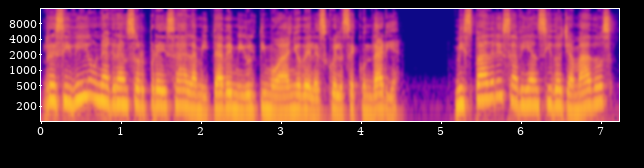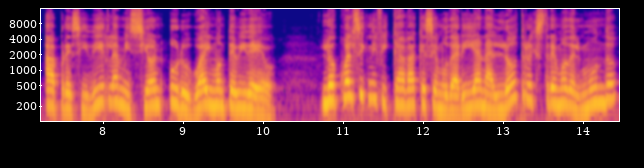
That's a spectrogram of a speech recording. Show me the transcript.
Recibí una gran sorpresa a la mitad de mi último año de la escuela secundaria. Mis padres habían sido llamados a presidir la misión Uruguay-Montevideo, lo cual significaba que se mudarían al otro extremo del mundo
